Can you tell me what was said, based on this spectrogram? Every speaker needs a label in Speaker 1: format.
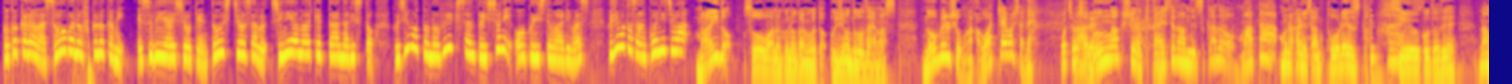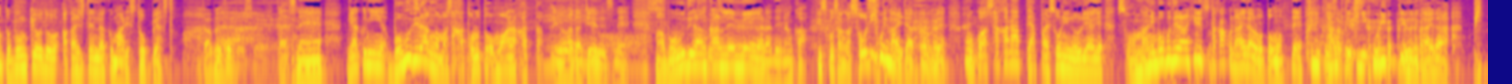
Speaker 1: ここからは相場の福の神、SBI 証券投資調査部シニアマーケットアナリスト、藤本信之さんと一緒にお送りしてまいります。藤本さん、こんにちは。
Speaker 2: 毎度、相場の福の神こと、藤本でございます。ノーベル賞もなんか終わっちゃいましたね。
Speaker 3: 終わっちゃいましたね。
Speaker 2: まあ、文学賞を期待してたんですけど、また村上さん通れずとい。うことで、はい、なんと文教堂赤字転落もありストップ安と。
Speaker 3: ダブルコンボですね。
Speaker 2: がですね、逆にボブ・ディランがまさか取ると思わなかったという形でですね、まあ、ボブ・ディラン関連銘柄でなんか、フィスコさんがソニーって書いてあったので、僕は逆らってやっぱりソニーの売り上げ、そんなにボブ・ディラン比率高くないだろうと思って、短期的に売りっていうふうに書いたら、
